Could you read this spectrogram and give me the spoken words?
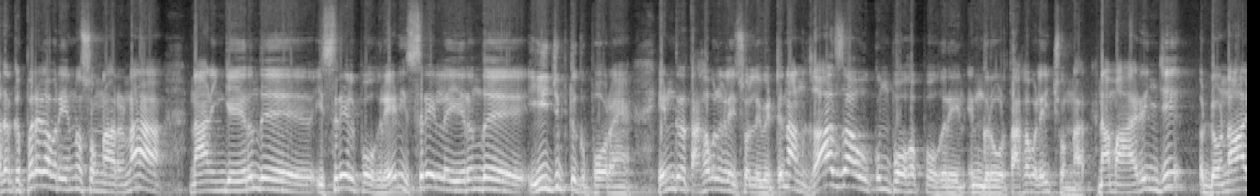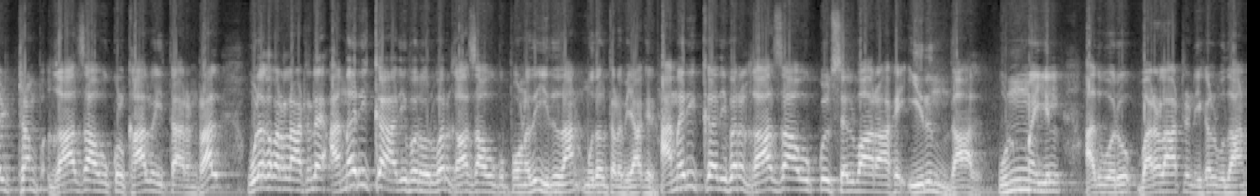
அதற்கு பிறகு அவர் என்ன சொன்னாருன்னா நான் இங்கே இருந்து இஸ்ரேல் போகிறேன். இஸ்ரேலில் இருந்து ஈஜிப்டுக்கு போகிறேன் என்கிற தகவல்களை சொல்லிவிட்டு நான் காசாவுக்கும் போக போகிறேன் என்கிற ஒரு தகவலை சொன்னார். நாம் அறிஞ்சு டொனால்ட் ட்ரம்ப் காசாவுக்குள் கால் வைத்தார் என்றால் உலக வரலாற்றில் அமெரிக்க அதிபர் ஒருவர் காசாவுக்கு போனது இதுதான் முதல் தடவையாக இருக்கு. அமெரிக்க அதிபர் காசாவுக்குள் செல்வாராக இருந்தால் உண்மையில் அது ஒரு வரலாற்று நிகழ்வுதான்.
